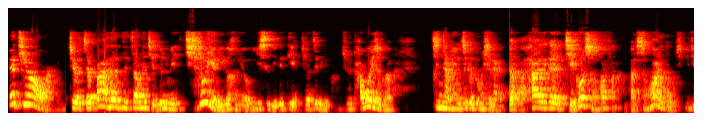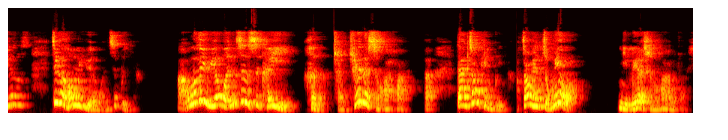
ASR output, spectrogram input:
也挺好玩，就在巴特的照片解读里面，其中有一个很有意思的一个点，就在这个地方，就是他为什么经常用这个东西来表达他这个解构神话反反神话的东西，也就是这个和我们语言文字不一样啊，我们的语言文字是可以很纯粹的神话化啊，但照片不一样，照片总有你没有神话的东西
